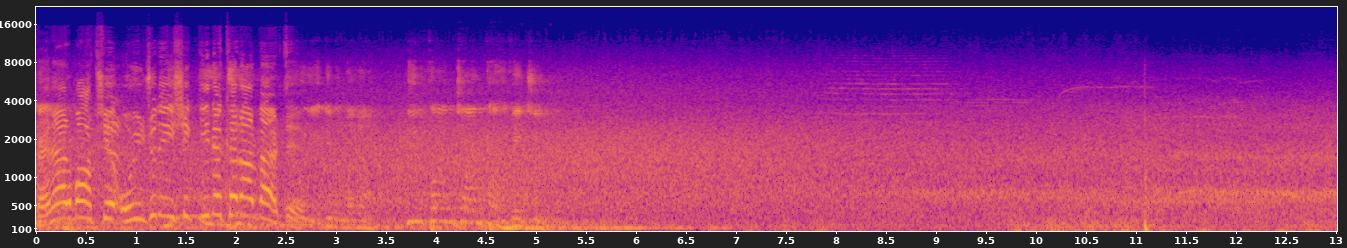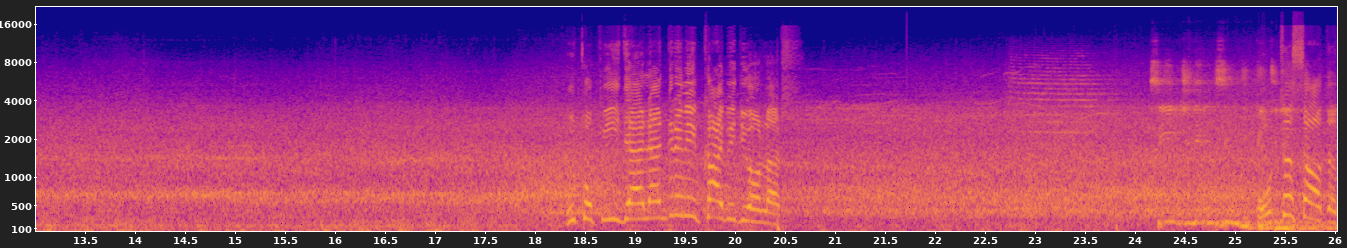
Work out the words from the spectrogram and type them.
Fenerbahçe oyuncu değişikliğine karar verdi. 17 numara İrfan Can Kahveci. Bu topu iyi değerlendiremeyip kaybediyorlar. Orta sahada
